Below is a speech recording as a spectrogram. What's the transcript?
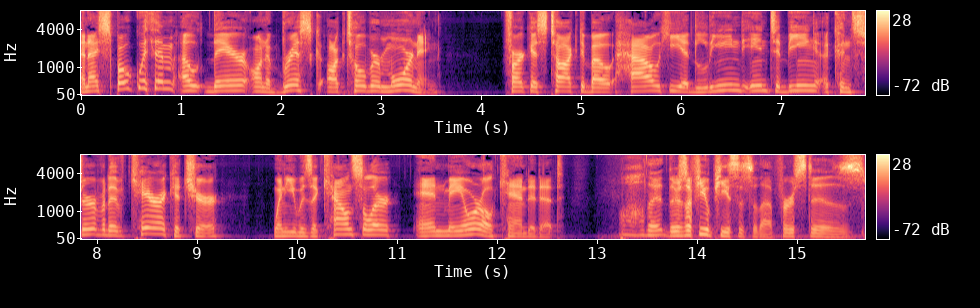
And I spoke with him out there on a brisk October morning. Farkas talked about how he had leaned into being a conservative caricature when he was a councillor and mayoral candidate. Well, there's a few pieces to that. First is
